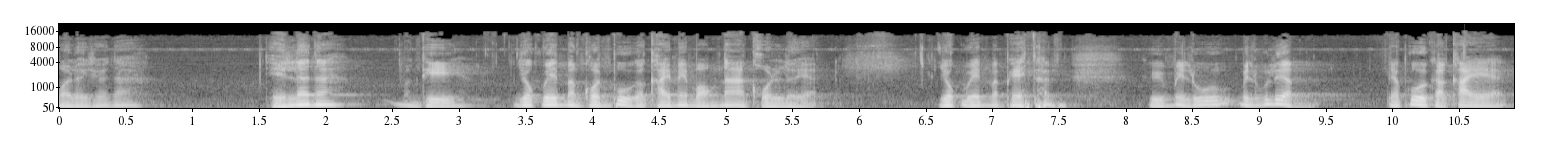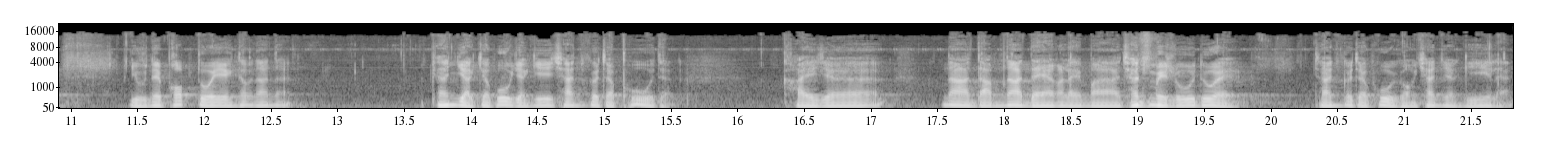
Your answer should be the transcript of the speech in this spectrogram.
มาเลยใช่ไหม เห็นแล้วนะ บางทียกเว้นบางคนพูดกับใครไม่มองหน้าคนเลยอะยกเว้นประเภทนั้นคือไม่รู้ไม่รู้เรื่องจะพูดกับใครอะอยู่ในภพตัวเองเท่านั้นอะฉันอยากจะพูดอย่างนี้ฉันก็จะพูดอะใครจะหน้าดำหน้าแดงอะไรมา ฉันไม่รู้ด้วย ฉันก็จะพูดของฉันอย่างนี้แหละ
